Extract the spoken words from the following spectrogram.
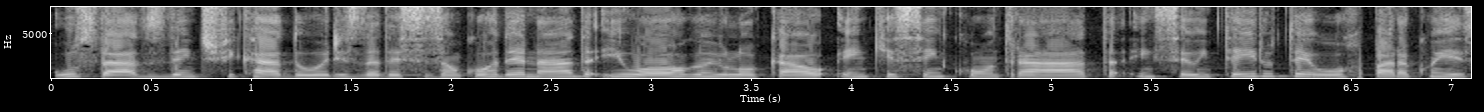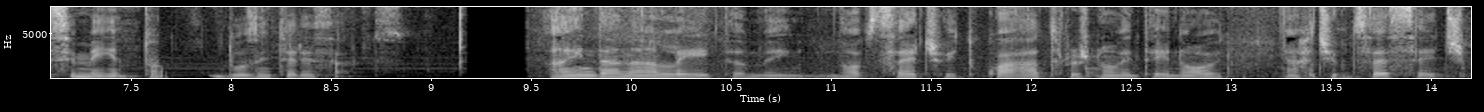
os dados identificadores da decisão coordenada e o órgão e o local em que se encontra a ata em seu inteiro teor para conhecimento dos interessados. Ainda na lei também 9784 de 99, artigo 17.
